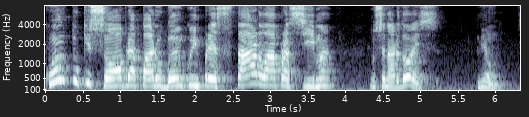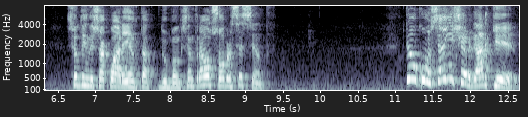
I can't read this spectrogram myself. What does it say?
Quanto que sobra para o banco emprestar lá para cima no cenário 2? Meu, se eu tenho que deixar 40 do Banco Central, sobra 60. Então consegue enxergar que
